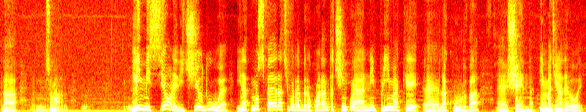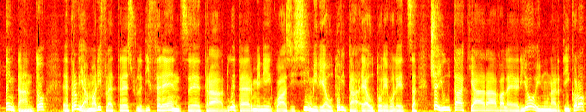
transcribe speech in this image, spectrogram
la, insomma, l'immissione di CO2 in atmosfera ci vorrebbero 45 anni prima che eh, la curva eh, scenda. Immaginate voi. Intanto eh, proviamo a riflettere sulle differenze tra due termini quasi simili, autorità e autorevolezza. Ci aiuta Chiara Valerio in un articolo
